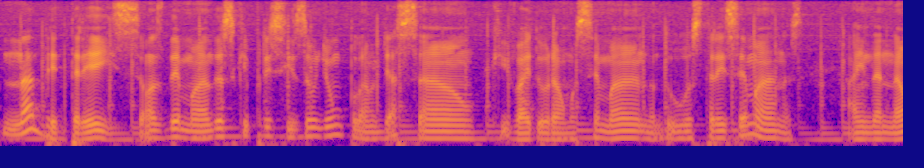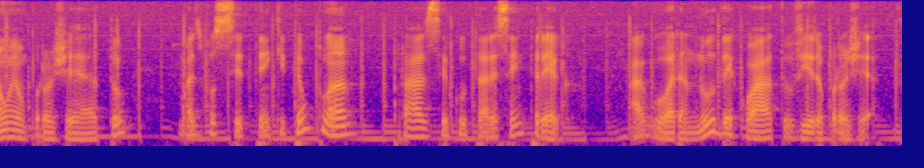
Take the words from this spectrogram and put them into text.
Na D3, são as demandas que precisam de um plano de ação, que vai durar uma semana, duas, três semanas. Ainda não é um projeto, mas você tem que ter um plano para executar essa entrega. Agora, no D4, vira projeto.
